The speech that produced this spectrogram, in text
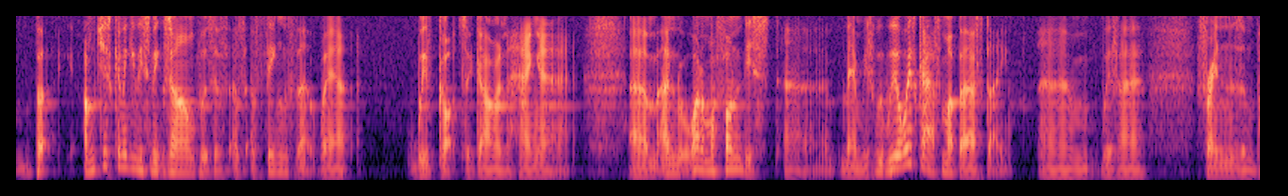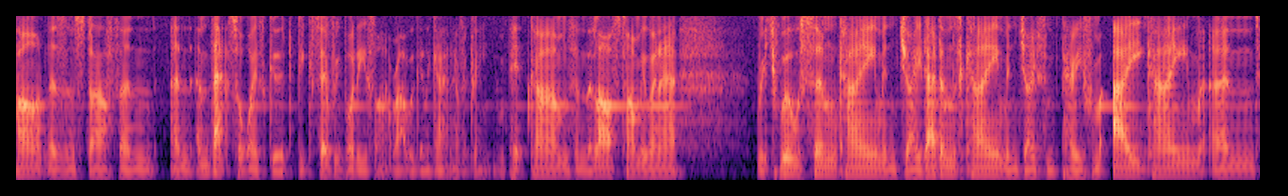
but I'm just going to give you some examples of, of, of, things that where we've got to go and hang out. Um, and one of my fondest uh, memories, we, we, always go out for my birthday um, with our friends and partners and stuff, and, and, and that's always good because everybody's like, right, we're going to go out and have a drink. And Pip comes, and the last time we went out, Rich Wilson came, and Jade Adams came, and Jason Perry from A came, and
